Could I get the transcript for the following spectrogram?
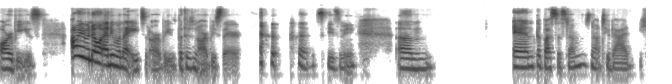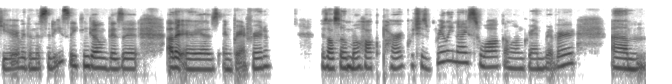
Arby's. I don't even know anyone that eats at Arby's, but there's an Arby's there. Excuse me. Um, and the bus system is not too bad here within the city, so you can go and visit other areas in Brantford. There's also Mohawk Park, which is really nice to walk along Grand River, um,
